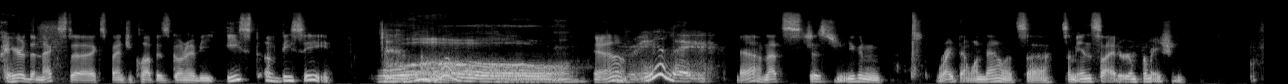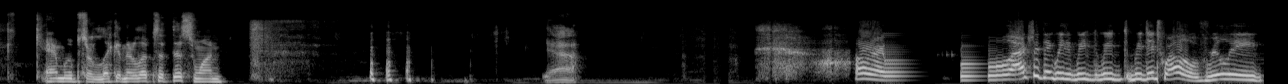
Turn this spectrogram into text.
I hear the next uh, expansion club is going to be east of BC. oh Yeah. really Yeah. That's just, you can write that one down. It's uh, some insider information. Kamloops are licking their lips at this one. yeah. All right. Well, I actually think we, we, we, we did 12 really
